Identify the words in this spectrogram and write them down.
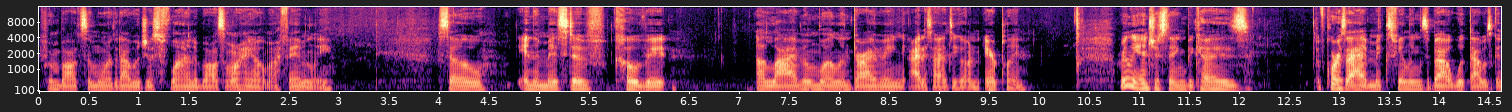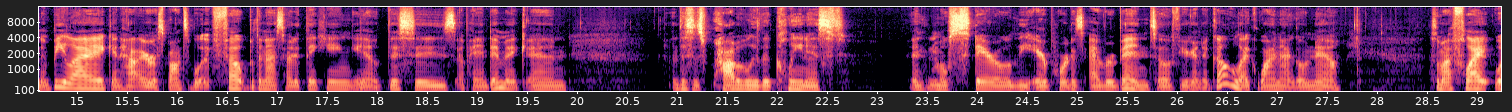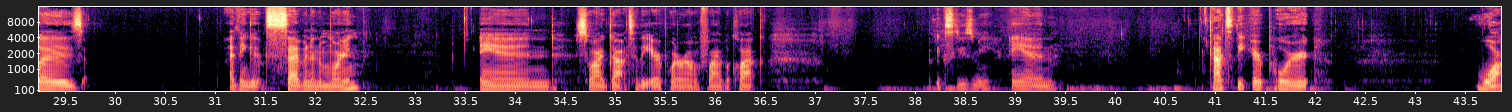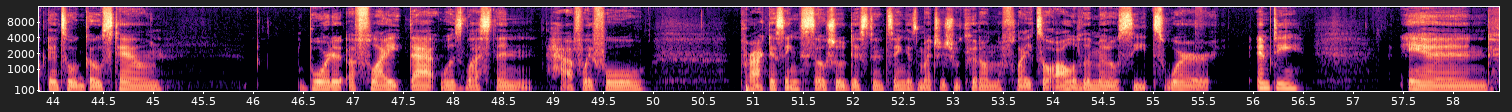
from Baltimore, that I would just fly into Baltimore, hang out with my family. So in the midst of COVID, alive and well and thriving, I decided to go on an airplane. Really interesting because, of course, I had mixed feelings about what that was going to be like and how irresponsible it felt. But then I started thinking, you know, this is a pandemic and this is probably the cleanest and most sterile the airport has ever been. So if you're going to go, like, why not go now? So my flight was, I think it's seven in the morning. And so I got to the airport around five o'clock excuse me, and got to the airport, walked into a ghost town, boarded a flight that was less than halfway full, practicing social distancing as much as you could on the flight. So all of the middle seats were empty and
